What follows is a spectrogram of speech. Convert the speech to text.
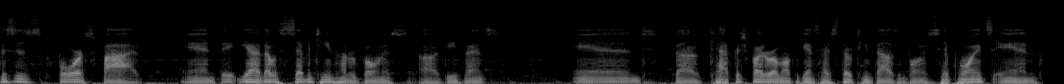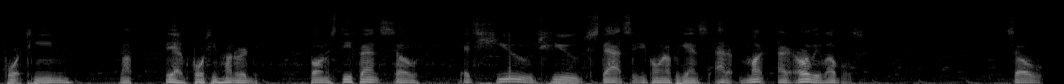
this is Forest 5 and they, yeah that was 1700 bonus uh, defense and the catfish fighter I'm up against has 13,000 bonus hit points and 14 not yeah 1400 bonus defense. So it's huge huge stats that you're going up against at much at early levels. So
